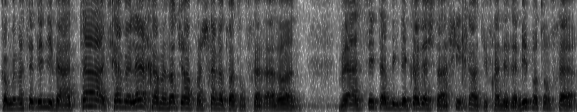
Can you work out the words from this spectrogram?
Comme le verset te dit, crève maintenant tu rapprocherais vers toi ton frère Aaron. Tu feras des habits pour ton frère.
